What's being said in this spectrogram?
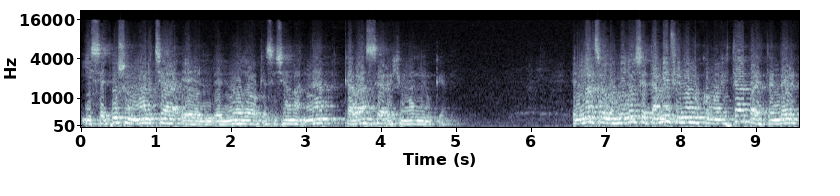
y se puso en marcha el, nodo que se llama NAT Cabase Regional Neuquén. En marzo del 2011 también firmamos con Movistar para extender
